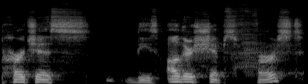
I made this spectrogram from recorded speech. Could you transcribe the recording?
purchase these other ships first.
